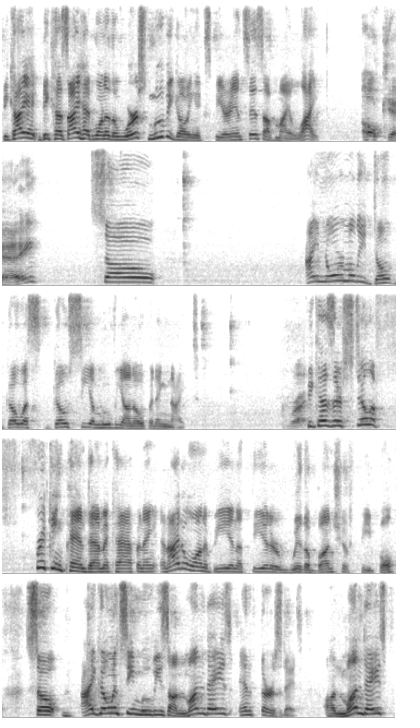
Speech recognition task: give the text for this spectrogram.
because I, because I had one of the worst movie going experiences of my life. Okay. So I normally don't go a, go see a movie on opening night Right. because there's still a freaking pandemic happening and I don't want to be in a theater with a bunch of people. So I go and see movies on Mondays and Thursdays. On Mondays,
